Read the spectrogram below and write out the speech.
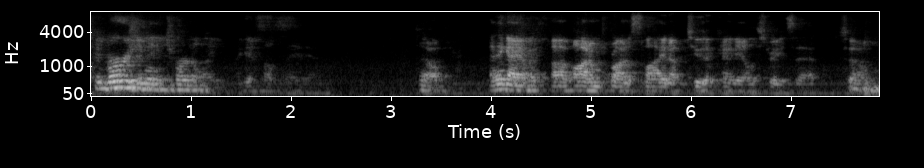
conversion internally, I guess I'll say that. So, I think I have, a- uh, Autumn brought a slide up too that kind of illustrates that, so.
